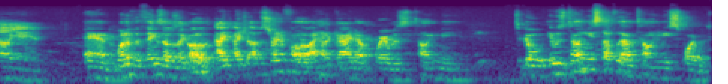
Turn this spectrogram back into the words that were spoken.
Oh yeah, yeah. And one of the things I was like, oh, I, I, I was trying to follow, I had a guide up where it was telling me to go, it was telling me stuff without telling me spoilers,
